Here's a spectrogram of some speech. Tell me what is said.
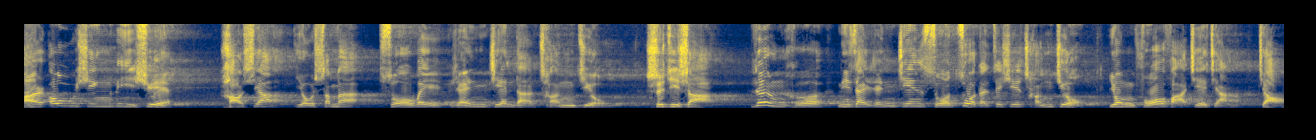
而呕心沥血，好像有什么所谓人间的成就，实际上。任何你在人间所做的这些成就，用佛法界讲叫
